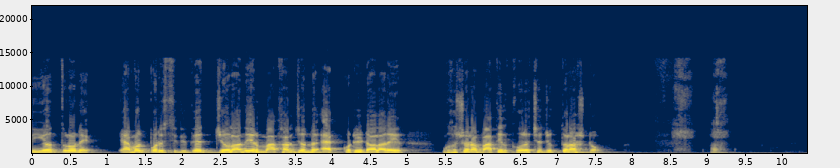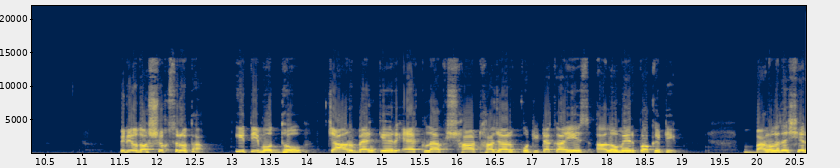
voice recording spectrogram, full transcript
নিয়ন্ত্রণে। এমন পরিস্থিতিতে জোলানির মাথার জন্য এক কোটি ডলারের ঘোষণা বাতিল করেছে যুক্তরাষ্ট্র। প্রিয় দর্শক শ্রোতা, ইতিমধ্যে চার ব্যাংকের এক লাখ ষাট হাজার কোটি টাকা এস আলমের পকেটে। বাংলাদেশের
